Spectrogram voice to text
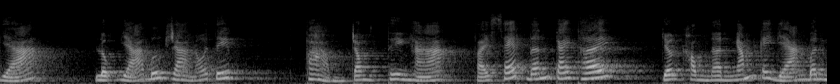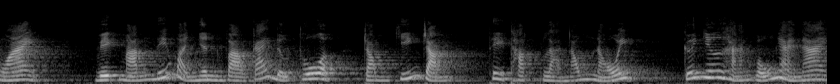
giả. Lục giả bước ra nói tiếp, Phàm trong thiên hạ phải xét đến cái thế Chứ không nên ngắm cái dạng bên ngoài. Việc mạnh nếu mà nhìn vào cái được thua trong chiến trận Thì thật là nông nổi. Cứ như hạng vũ ngày nay,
